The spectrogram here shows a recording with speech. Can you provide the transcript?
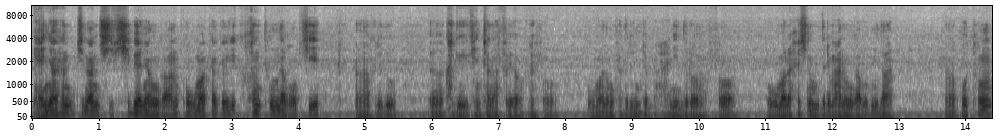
매년 한 지난 10, 여 년간 고구마 가격이 큰 등락 없이 어, 그래도 어, 가격이 괜찮았어요. 그래서 고구마 농사들이 이제 많이 늘어서 고구마를 하시는 분들이 많은가 봅니다. 어, 보통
